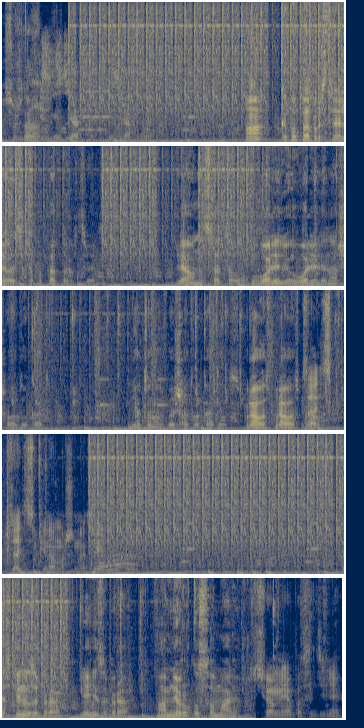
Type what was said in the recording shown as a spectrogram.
Осуждаю. Есть девятки, есть девятки, нет? А, КПП простреливается, КПП простреливается. Бля, у нас этого уволили, уволили нашего адвоката. Нет у нас больше Да. адвоката. Справа, справа, справа. Сзади, сзади спина машины заехала. Я спину забираю. Не, не забираю. А, мне руку сломали. Все, меня посадили.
